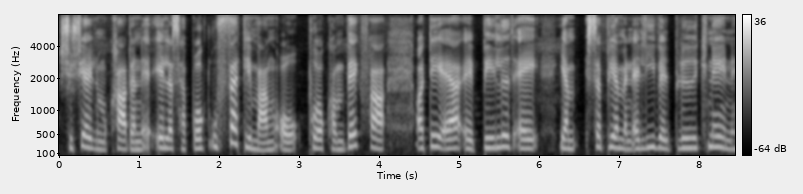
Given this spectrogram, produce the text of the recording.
Socialdemokraterne ellers har brugt ufattelig mange år på at komme væk fra, og det er øh, billedet af, jamen så bliver man alligevel blød i knæene,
